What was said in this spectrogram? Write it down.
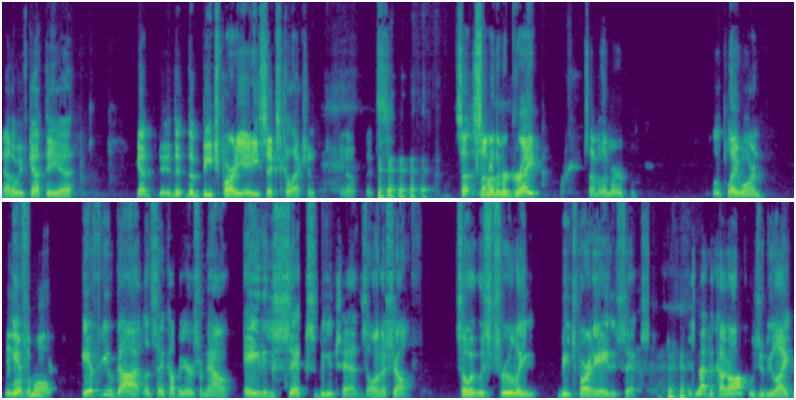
Now that we've got the uh, got the, the Beach Party '86 collection, you know, it's so, some of them are great. Some of them are a little play worn. We love If- them all. If you got, let's say a couple years from now, 86 beachheads on a shelf, so it was truly Beach Party 86, is that the cutoff? Would you be like,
